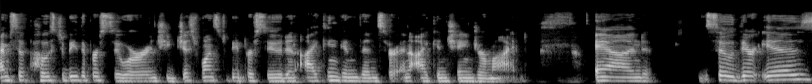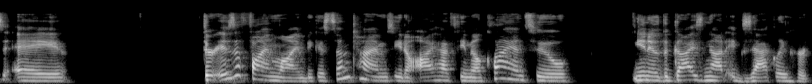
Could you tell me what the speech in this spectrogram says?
i'm supposed to be the pursuer and she just wants to be pursued and i can convince her and i can change her mind. And so there is a there is a fine line because sometimes you know i have female clients who you know the guy's not exactly her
